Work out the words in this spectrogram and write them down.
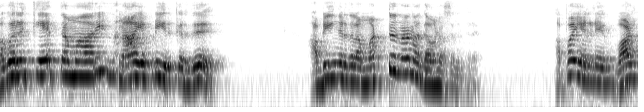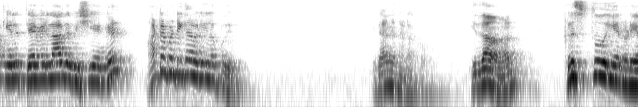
அவருக்கேற்ற மாதிரி நான் எப்படி இருக்கிறது? அப்படிங்கிறதுல மட்டும்தான் நான் கவனம் செலுத்துகிறேன் அப்போ என்னுடைய வாழ்க்கையில் தேவையில்லாத விஷயங்கள் ஆட்டோமேட்டிக்காக வெளியில் போயிடுது இதாங்க நடக்கும். இதுதான் கிறிஸ்து என்னுடைய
